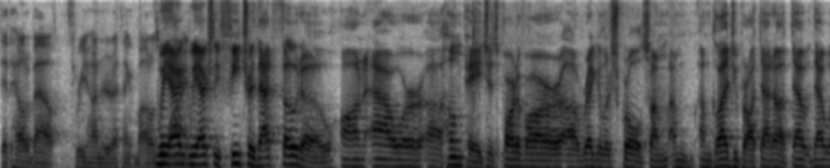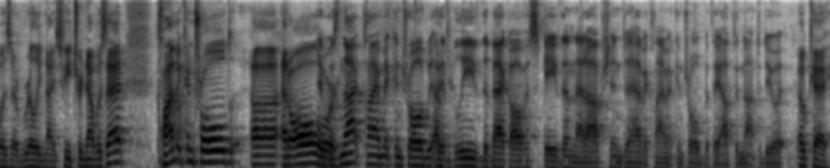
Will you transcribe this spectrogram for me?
it held about 300, I think, bottles. We, of ac- wine. we actually feature that photo on our uh, homepage. It's part of our uh, regular scroll. So I'm, I'm, I'm glad you brought that up. That, that was a really nice feature. Now, was that climate controlled uh, at all? It or? was not climate controlled. I believe the back office gave them that option to have it climate controlled, but they opted not to do it. Okay.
